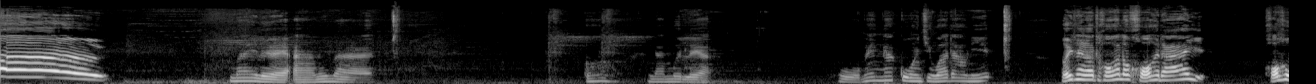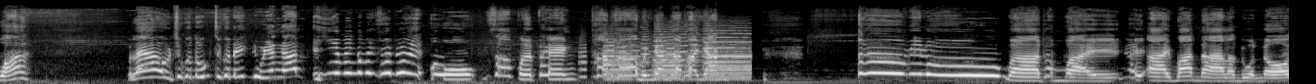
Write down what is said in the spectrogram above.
อร์ไม่เลยอาไม่มา โอ้หน้ามืดเลยอะโหแม่งน่ากลัวจริงวะดาวนี้ เฮ้ยไทยเราท้อเราขอเถอะได้ ขอเหอวะไปแล้วชุกดุกชุกดิกอยู่อย่างนั้นไอ้เหี้ยแม่งก็ไม่ขึ้นด้วย โอ้ซาเปิดเพลงท่าทาเหมือนกันท่าทายังเออไม่รู้มาทำไมให้อายบ้านนาละนวลน้อง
